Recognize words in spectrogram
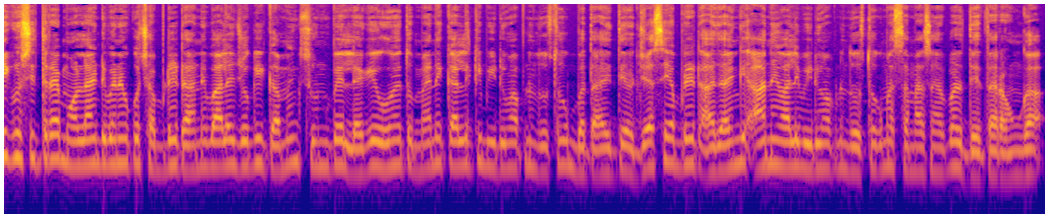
ठीक उसी तरह मोला डी में कुछ अपडेट आने वाले जो की कमिंग सुन पे लगे हुए हैं तो मैंने कल की वीडियो में अपने दोस्तों को बता दी थी जैसे अपडेट आ जाएँगे, आने वाली वीडियो में अपने दोस्तों को मैं समय समय पर देता रहूँगा।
